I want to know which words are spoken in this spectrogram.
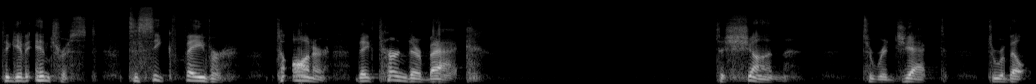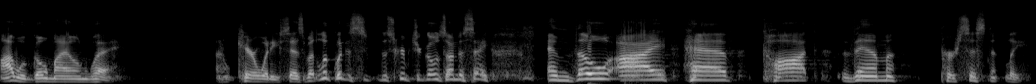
to give interest, to seek favor, to honor. They've turned their back to shun, to reject, to rebel. I will go my own way. I don't care what he says, but look what the scripture goes on to say. And though I have taught them persistently,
